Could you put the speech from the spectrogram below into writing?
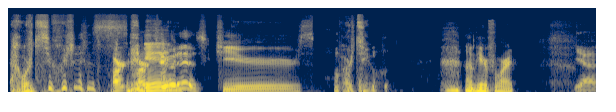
Hour two it is. Part part two it And is. Cheers. Part two. I'm here for it. yeah,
